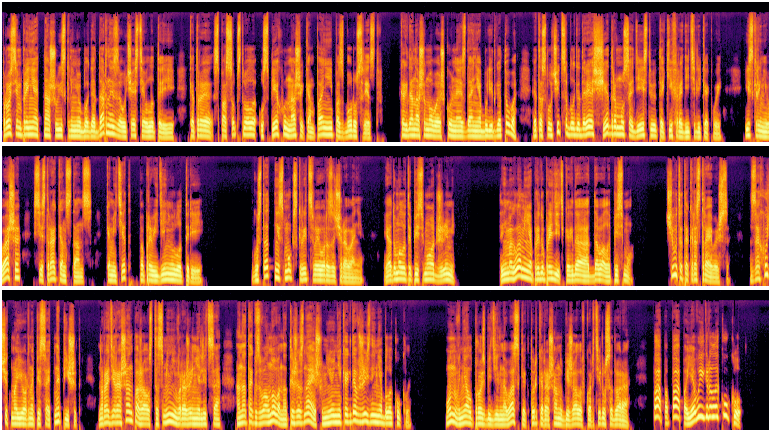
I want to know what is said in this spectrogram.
Просим принять нашу искреннюю благодарность за участие в лотерее, которая способствовала успеху нашей кампании по сбору средств. Когда наше новое школьное здание будет готово, это случится благодаря щедрому содействию таких родителей, как вы. Искренне ваша сестра Констанс, Комитет по проведению лотереи. Густат не смог скрыть своего разочарования. Я думал, это письмо от Джимми. Ты не могла меня предупредить, когда отдавала письмо? Чего ты так расстраиваешься? Захочет майор написать, напишет. Но ради Рошан, пожалуйста, смени выражение лица. Она так взволнована, ты же знаешь, у нее никогда в жизни не было куклы». Он внял просьбе Дельновас, как только Рошан убежала в квартиру со двора. «Папа, папа, я выиграла куклу!»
